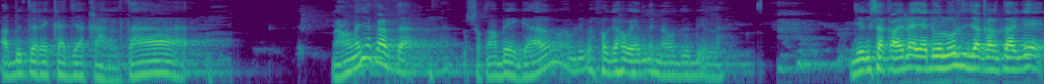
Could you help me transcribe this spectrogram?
Abdi tereka Jakarta. Naon Jakarta? Sok ngabegal abdi mah pagawean teh naudzubillah. Jeung sakalina aya dulur di Jakarta ge.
